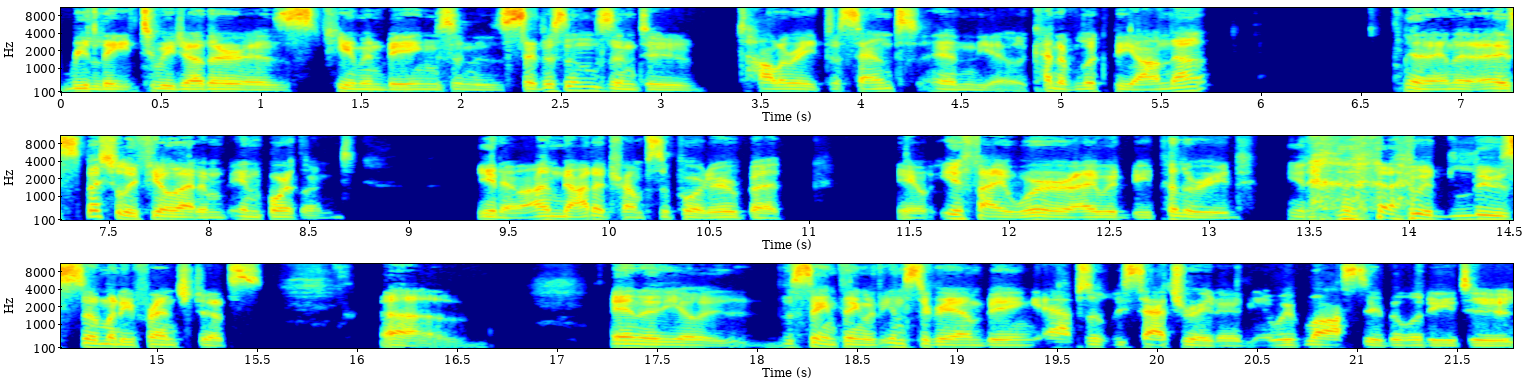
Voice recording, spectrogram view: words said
relate to each other as human beings and as citizens and to tolerate dissent and you know kind of look beyond that. And i especially feel that in, in portland. You know i'm not a trump supporter but you know if i were i would be pilloried. You know i would lose so many friendships. Um, and uh, you know the same thing with instagram being absolutely saturated. You know we've lost the ability to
